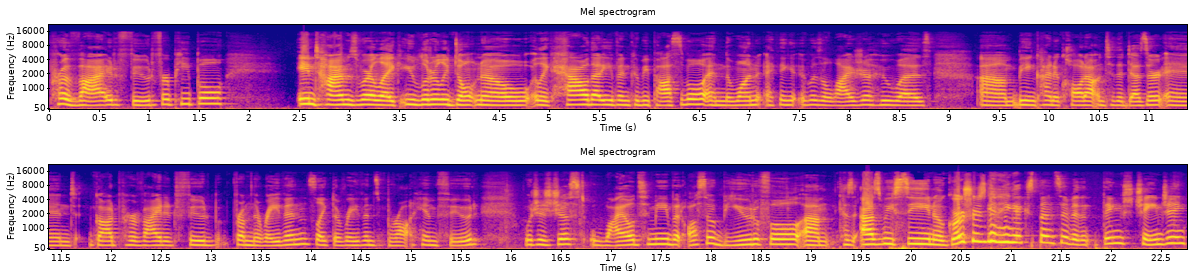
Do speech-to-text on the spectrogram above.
provide food for people in times where like you literally don't know like how that even could be possible. And the one I think it was Elijah who was um, being kind of called out into the desert, and God provided food from the ravens. Like the ravens brought him food, which is just wild to me, but also beautiful. Because um, as we see, you know, groceries getting expensive and things changing,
